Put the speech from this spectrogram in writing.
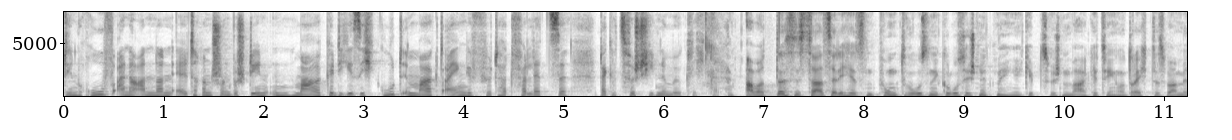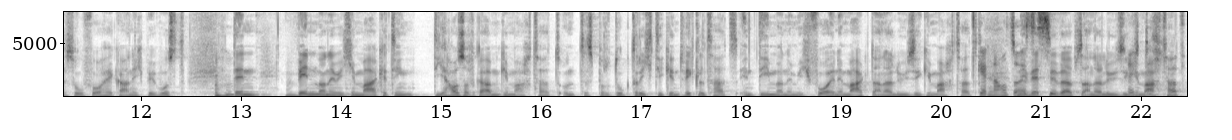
den Ruf einer anderen älteren, schon bestehenden Marke, die sich gut im Markt eingeführt hat, verletze. Da gibt es verschiedene Möglichkeiten. Aber das ist tatsächlich jetzt ein Punkt, wo es eine große Schnittmenge gibt zwischen Marketing und Recht. Das war mir so vorher gar nicht bewusst. Mhm. Denn wenn man nämlich im Marketing die Hausaufgaben gemacht hat und das Produkt richtig entwickelt hat, indem man nämlich vorher eine Marktanalyse gemacht hat, genau so eine Wettbewerbsanalyse gemacht hat,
